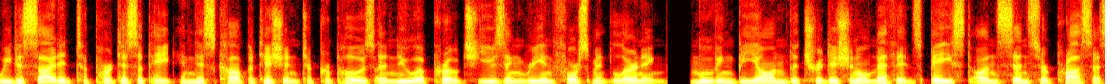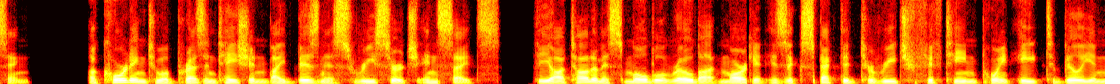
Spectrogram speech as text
We decided to participate in this competition to propose a new approach using reinforcement learning, moving beyond the traditional methods based on sensor processing. According to a presentation by Business Research Insights, the autonomous mobile robot market is expected to reach $15.8 billion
